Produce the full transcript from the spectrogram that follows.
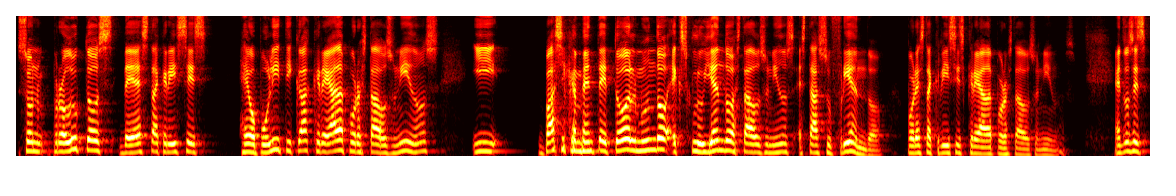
son productos de esta crisis geopolítica creada por Estados Unidos y básicamente todo el mundo, excluyendo a Estados Unidos, está sufriendo por esta crisis creada por Estados Unidos. Entonces,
